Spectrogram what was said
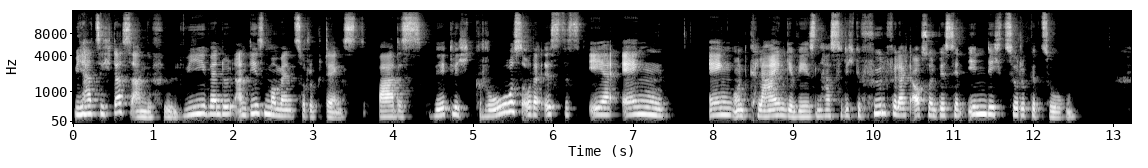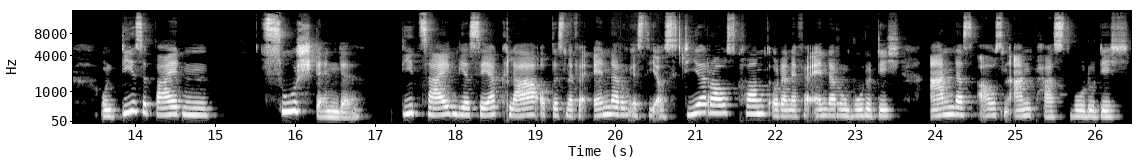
Wie hat sich das angefühlt? Wie, wenn du an diesen Moment zurückdenkst, war das wirklich groß oder ist es eher eng, eng und klein gewesen? Hast du dich gefühlt vielleicht auch so ein bisschen in dich zurückgezogen? Und diese beiden Zustände, die zeigen dir sehr klar, ob das eine Veränderung ist, die aus dir rauskommt oder eine Veränderung, wo du dich anders außen anpasst, wo du dich,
